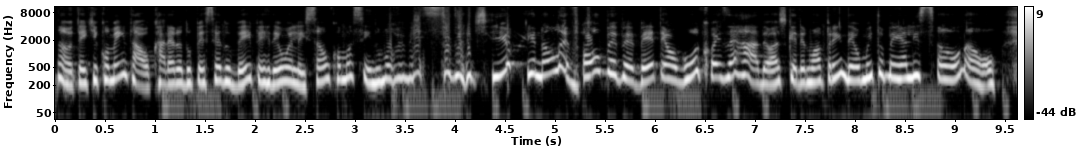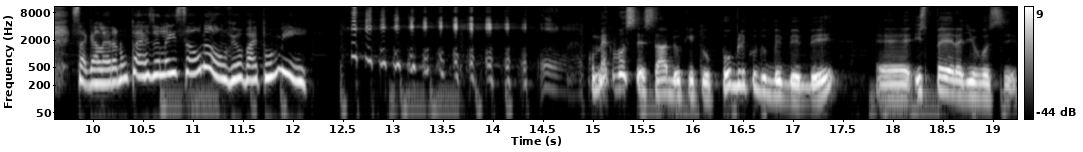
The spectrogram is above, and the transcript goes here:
Não, eu tenho que comentar. O cara era do PCdoB e perdeu uma eleição, como assim? No movimento estudantil e não levou o BBB, tem alguma coisa errada. Eu acho que ele não aprendeu muito bem a lição, não. Essa galera não perde eleição, não, viu? Vai por mim. Como é que você sabe o que, que o público do BBB é, espera de você?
